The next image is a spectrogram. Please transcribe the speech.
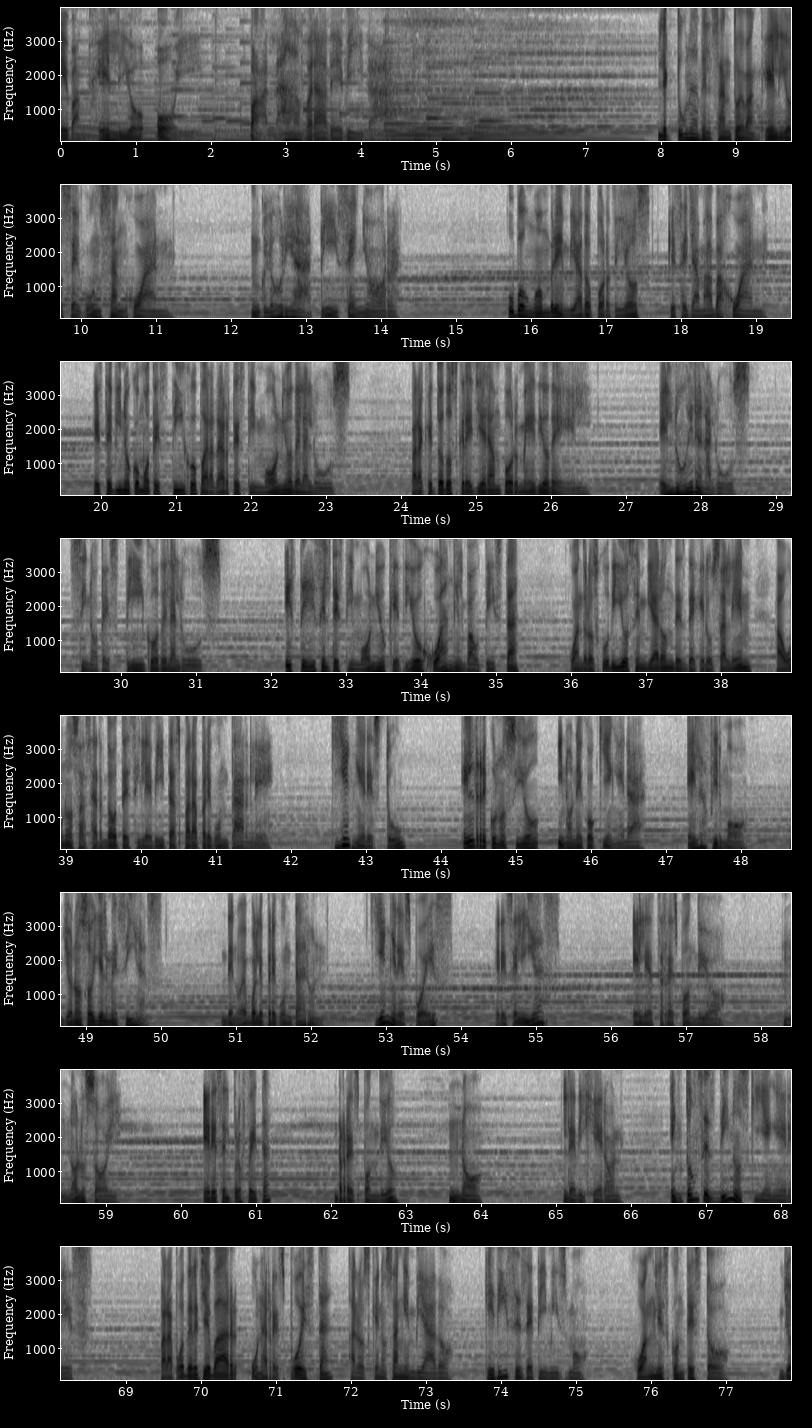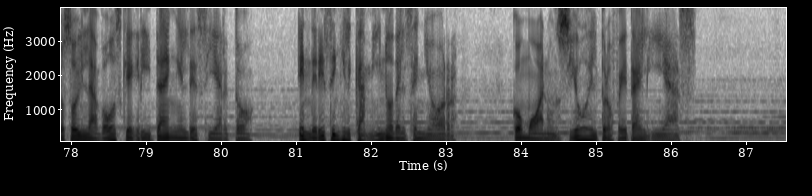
Evangelio Hoy. Palabra de vida. Lectura del Santo Evangelio según San Juan. Gloria a ti, Señor. Hubo un hombre enviado por Dios que se llamaba Juan. Este vino como testigo para dar testimonio de la luz, para que todos creyeran por medio de él. Él no era la luz, sino testigo de la luz. Este es el testimonio que dio Juan el Bautista cuando los judíos enviaron desde Jerusalén a unos sacerdotes y levitas para preguntarle, ¿quién eres tú? Él reconoció y no negó quién era. Él afirmó, yo no soy el Mesías. De nuevo le preguntaron, ¿quién eres pues? ¿Eres Elías? Él les respondió, no lo soy. ¿Eres el profeta? Respondió, no. Le dijeron, entonces dinos quién eres, para poder llevar una respuesta a los que nos han enviado. ¿Qué dices de ti mismo? Juan les contestó, yo soy la voz que grita en el desierto, enderecen el camino del Señor, como anunció el profeta Elías.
